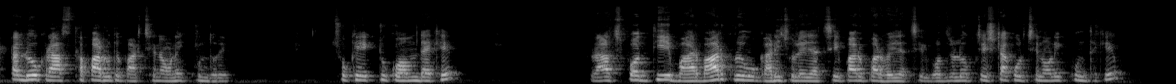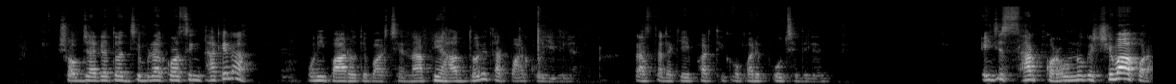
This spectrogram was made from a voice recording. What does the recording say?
একটা লোক রাস্তা পার হতে পারছে না অনেকক্ষণ ধরে। চোখে একটু কম দেখে, রাজপথ দিয়ে বারবার করে ও গাড়ি চলে যাচ্ছে পার পার হয়ে যাচ্ছে। ভদ্রলোক চেষ্টা করছেন অনেকক্ষণ থেকে। সব জায়গায় তো আর জেব্রা ক্রসিং থাকে না, উনি পার হতে পারছেন না। আপনি হাত ধরে তার পার করিয়ে দিলেন। রাস্তাটাকে এপার থেকে ওপারে পৌঁছে দিলেন। এই যে সার্ভ করা, অন্যকে সেবা করা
